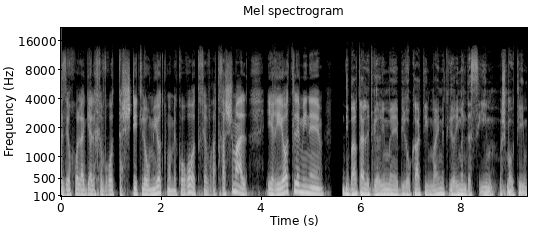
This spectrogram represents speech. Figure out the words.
וזה יכול להגיע לחברות תשתית לאומיות כמו מקורות, חברת חשמל, עיריות למיניהם, דיברת על אתגרים אה, בירוקרטיים, מה עם אתגרים הנדסיים משמעותיים?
